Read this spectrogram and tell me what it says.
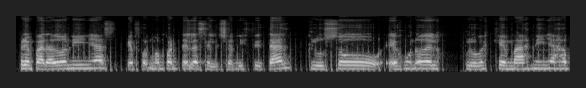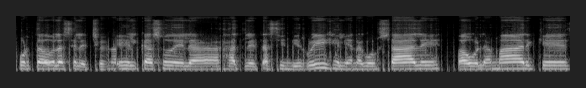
preparado niñas que forman parte de la selección distrital. Incluso es uno de los clubes que más niñas ha aportado a la selección. Es el caso de las atletas Cindy Ruiz, Eliana González, Paola Márquez,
